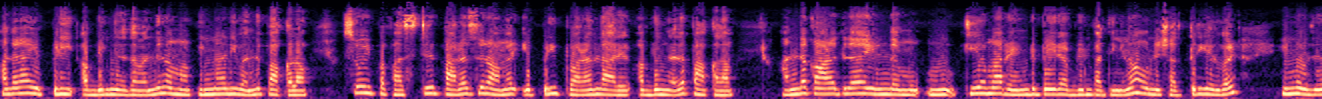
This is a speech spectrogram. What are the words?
அதெல்லாம் எப்படி அப்படிங்கிறத வந்து நம்ம பின்னாடி வந்து பார்க்கலாம். ஸோ இப்போ ஃபர்ஸ்ட் பரசுராமர் எப்படி பிறந்தாரு அப்படிங்கிறத பார்க்கலாம். அந்த காலத்துல இருந்த மு- முக்கியமா ரெண்டு பேர் அப்படின்னு பாத்தீங்கன்னா ஒன்னு சத்திரியர்கள் இன்னொரு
